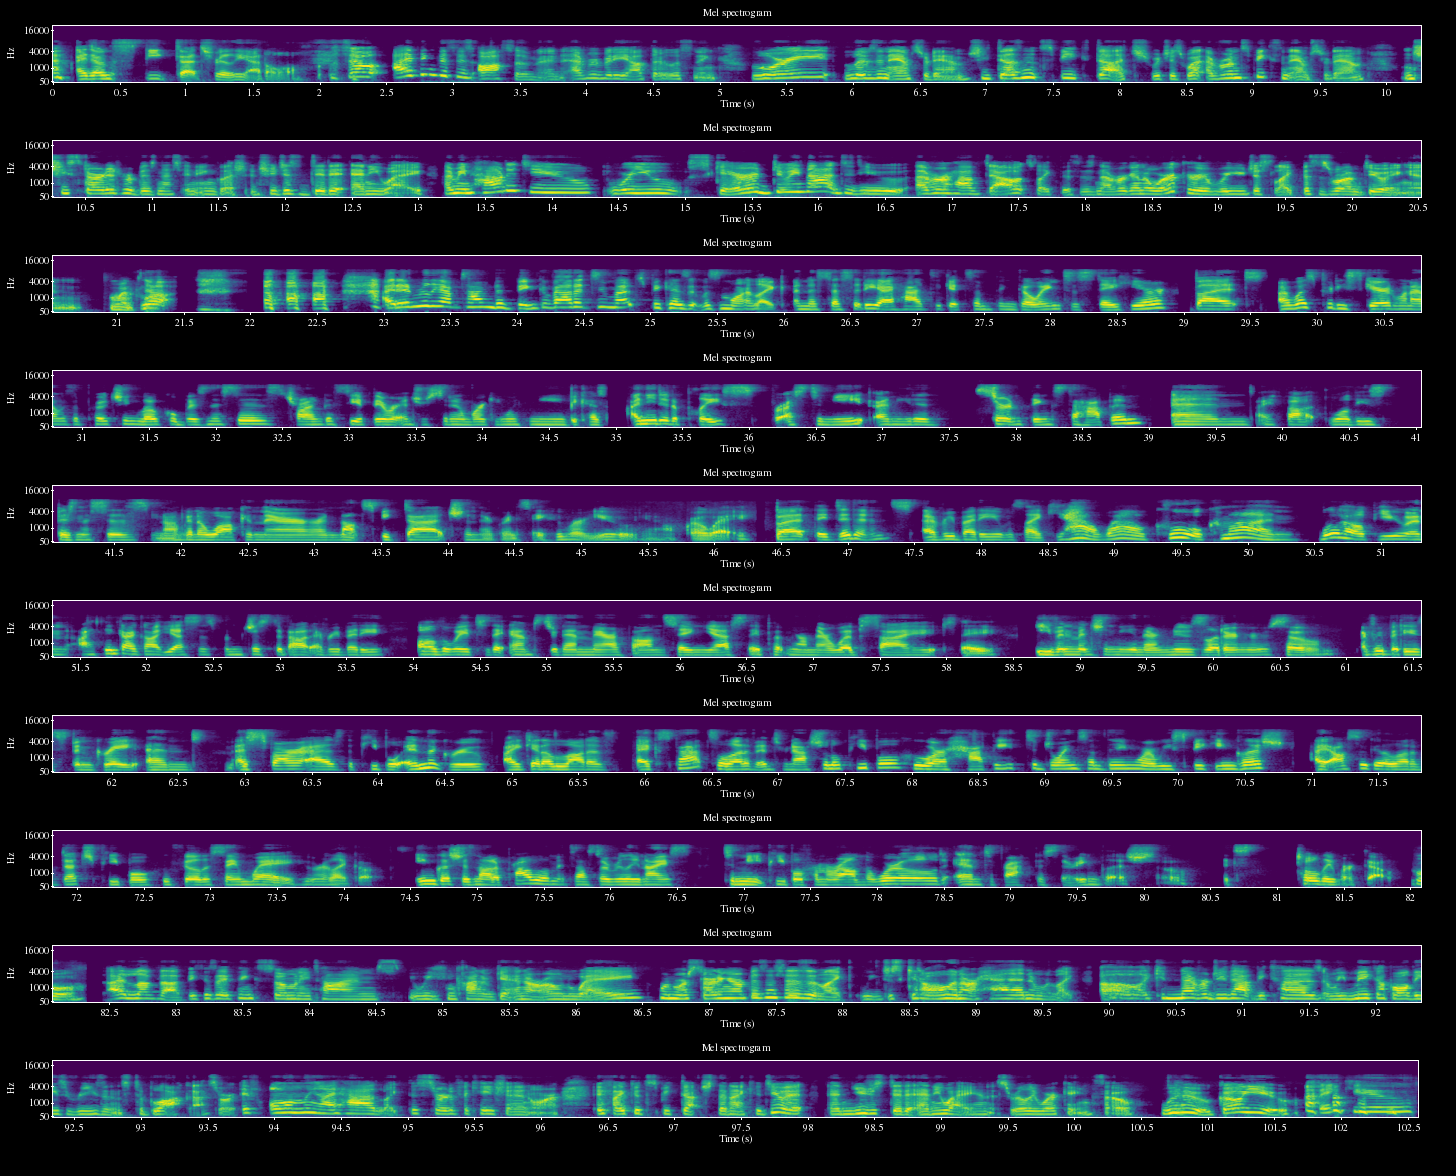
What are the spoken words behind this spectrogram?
I don't speak Dutch really at all. so I think this is awesome. And everybody out there listening, Laurie lives in Amsterdam. She doesn't speak Dutch, which is what everyone speaks in Amsterdam. And she started her business in English and she just did it anyway. I mean, how did you, were you scared doing that? Did you ever have doubts like this is never going to work? Or were you just like, this is what I'm doing and went for no. it? I didn't really have time to think about it too much because it was more like a necessity. I had to get something going to stay here. But I was pretty scared when I was approaching local businesses, trying to see if they were interested in working with me because I needed a place for us to meet. I needed certain things to happen. And I thought, well, these businesses, you know, I'm going to walk in there and not speak Dutch and they're going to say, Who are you? You know, go away. But they didn't. Everybody was like, Yeah, wow, cool, come on, we'll help you. And I think I got yeses from just about everybody, all the way to the Amsterdam Marathon saying yes. They put me on their website. They even mentioned me in their newsletter. So everybody's been great. And as far as the people in the group, I get a lot of expats, a lot of international people who are happy to join something where we speak English. I also get a lot of Dutch people who feel the same way, who are like, oh, English is not a problem. It's also really nice to meet people from around the world and to practice their English. So it's totally worked out. Cool. I love that because I think so many times we can kind of get in our own way when we're starting our businesses and like we just get all in our head and we're like, oh, I can never do that because, and we make up all these reasons to block us. Or if only I had like this certification or if I could speak Dutch, then I could do it. And you just did it anyway and it's really working. So woohoo, go you. Thank you.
